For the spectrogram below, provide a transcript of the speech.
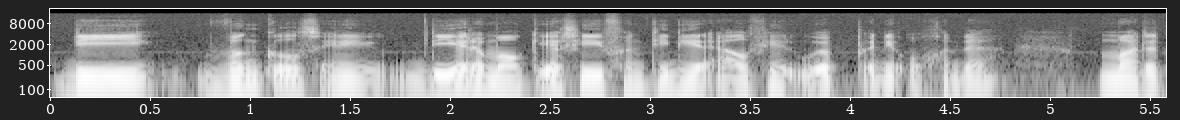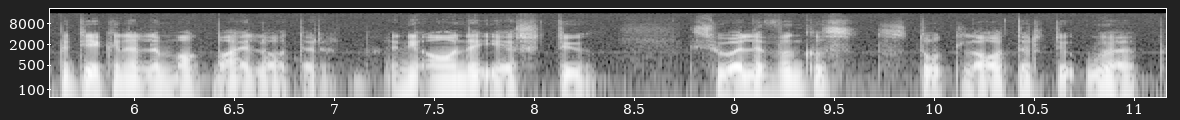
die winkels en die deure maak eers hier van 10:00 11:00 oop in die oggende, maar dit beteken hulle maak baie later in die aande eers toe. So hulle winkels tot later toe oop,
